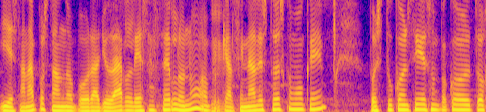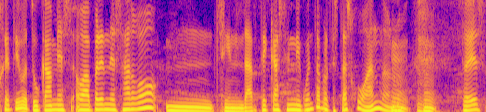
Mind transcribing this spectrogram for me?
y están apostando por ayudarles a hacerlo, ¿no? Porque Mm. al final esto es como que pues tú consigues un poco tu objetivo, tú cambias o aprendes algo mm, sin darte casi ni cuenta porque estás jugando, ¿no? Mm, mm. Entonces,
